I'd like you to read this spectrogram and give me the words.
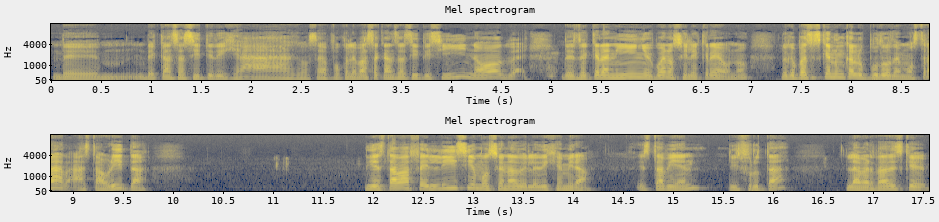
de, de Kansas City. Dije, ah, o sea, ¿a poco le vas a Kansas City? Sí, no, desde que era niño y bueno, sí le creo, ¿no? Lo que pasa es que nunca lo pudo demostrar hasta ahorita. Y estaba feliz y emocionado y le dije, mira, está bien, disfruta. La verdad es que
